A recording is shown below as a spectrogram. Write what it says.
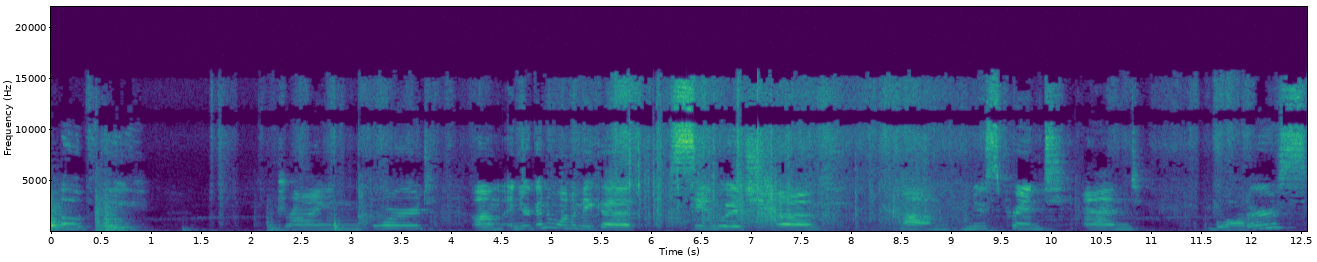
of the drying board. Um, and you're gonna wanna make a sandwich of um, newsprint and blotters.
